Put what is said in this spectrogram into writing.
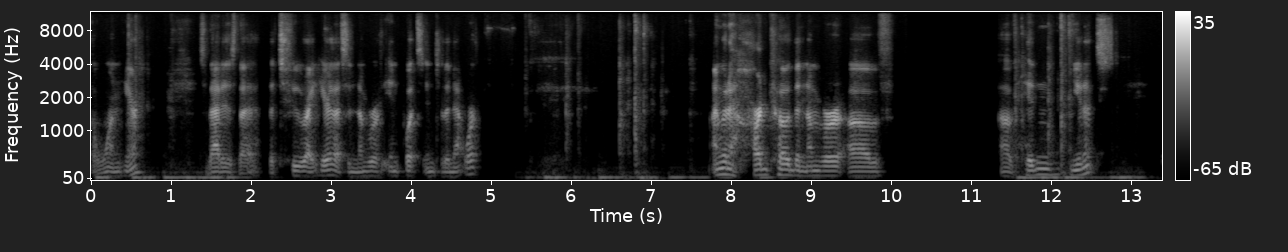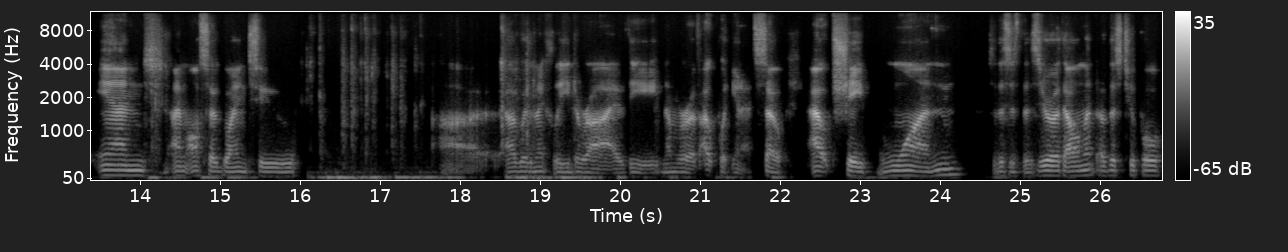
the one here. So that is the, the two right here. That's the number of inputs into the network. I'm going to hard code the number of, of hidden units. And I'm also going to uh, algorithmically derive the number of output units. So out shape one, so this is the zeroth element of this tuple,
